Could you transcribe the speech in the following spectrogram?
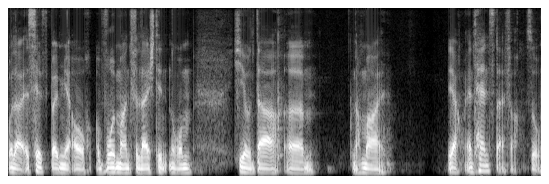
oder es hilft bei mir auch, obwohl man vielleicht hintenrum hier und da ähm, nochmal, ja, enhanced einfach, so.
